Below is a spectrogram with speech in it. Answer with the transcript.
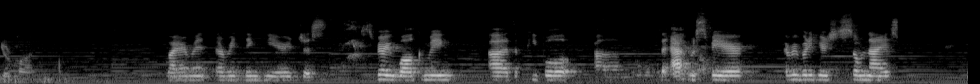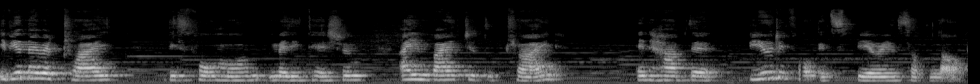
your mind. Environment, everything here, just, just very welcoming. Uh, the people, um, the atmosphere, everybody here is just so nice. If you never tried this full moon meditation, I invite you to try it and have the beautiful experience of love.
